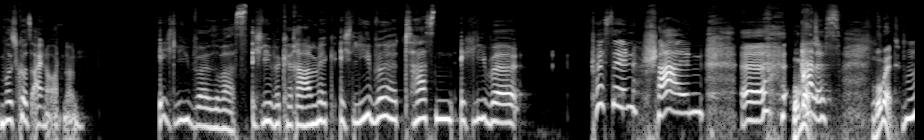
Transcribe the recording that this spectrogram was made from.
Muss ich kurz einordnen. Ich liebe sowas. Ich liebe Keramik. Ich liebe Tassen. Ich liebe Schüsseln, Schalen, äh, Moment. alles. Moment. Hm?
